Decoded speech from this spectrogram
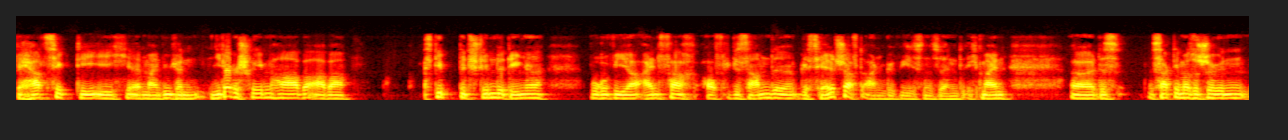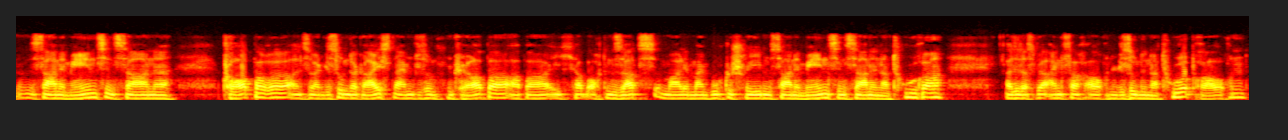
beherzigt, die ich in meinen Büchern niedergeschrieben habe. Aber es gibt bestimmte Dinge, wo wir einfach auf die gesamte Gesellschaft angewiesen sind. Ich meine, äh, das sagt immer so schön, Sahne mens in Sahne corpore, also ein gesunder Geist in einem gesunden Körper. Aber ich habe auch den Satz mal in meinem Buch geschrieben, Sahne mens in Sahne natura. Also, dass wir einfach auch eine gesunde Natur brauchen,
